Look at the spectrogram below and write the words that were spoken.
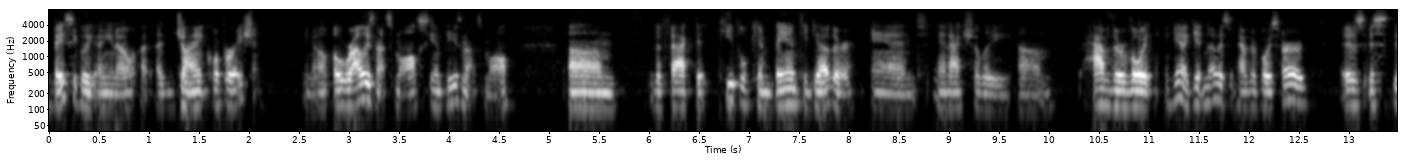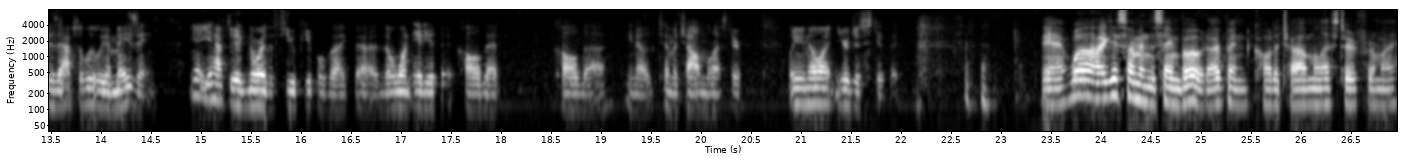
basically a, you know a, a, giant corporation. You know O'Reilly's not small, CMP is not small. Um, the fact that people can band together and and actually um, have their voice, yeah, get noticed and have their voice heard is is, is absolutely amazing yeah, you have to ignore the few people like the the one idiot that called that called uh, you know Tim a child molester. Well, you know what? You're just stupid. yeah, well, I guess I'm in the same boat. I've been called a child molester for my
